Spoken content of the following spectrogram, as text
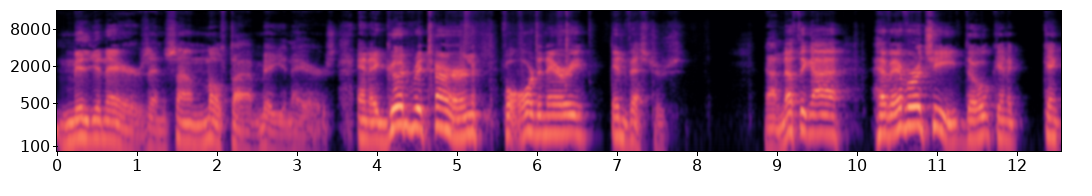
millionaires and some multimillionaires, and a good return for ordinary investors. Now, nothing I have ever achieved, though, can, can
